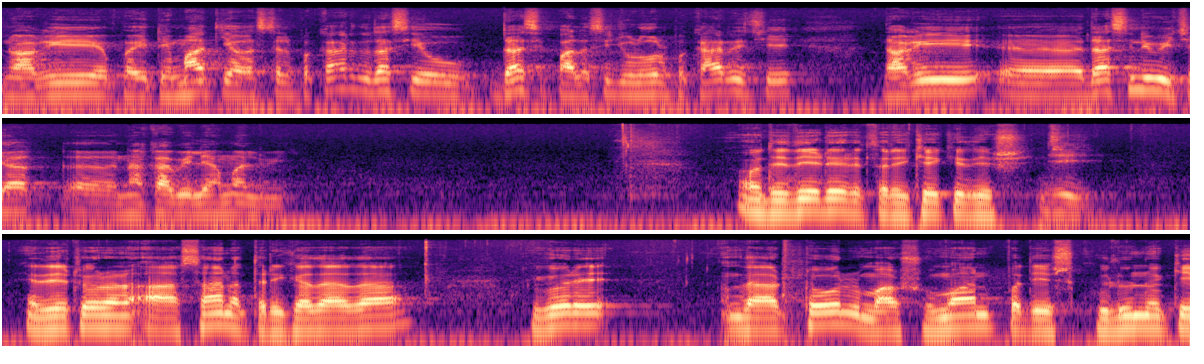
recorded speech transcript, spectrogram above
نو هغه په اعتماد کې غسل پکار دي داسې یو داسې پالیسی جوړول پکار دي چې د هغې داسې نه وي چې ناقابل عمل وي او د دې ډېرې طریقې کې دي شي جی د دې ټولو اسانه طریقه دا ده چې ګورې دا ټول ماشومان په دې سکولونو کې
